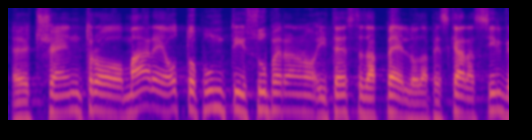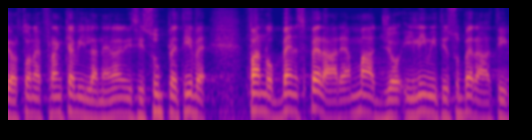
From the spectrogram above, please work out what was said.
eh, centro. Mare, otto punti superano i test d'appello da Pescara a Silvio, Ortona e Francavilla. Le analisi suppletive fanno ben sperare. A maggio i limiti superati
